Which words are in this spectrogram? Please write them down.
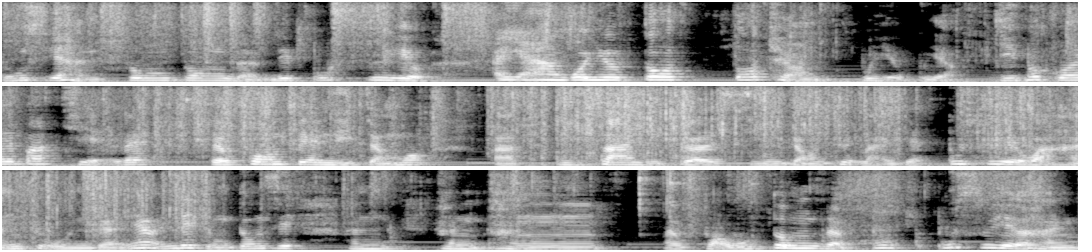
东西很松动的，你不需要。哎呀，我有多。多长不要不要，只不过一把尺咧就方便你怎么啊第三叶嘅形状出来嘅，不需要话很全嘅，因为呢种东西很很很诶浮动嘅，不不需要很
